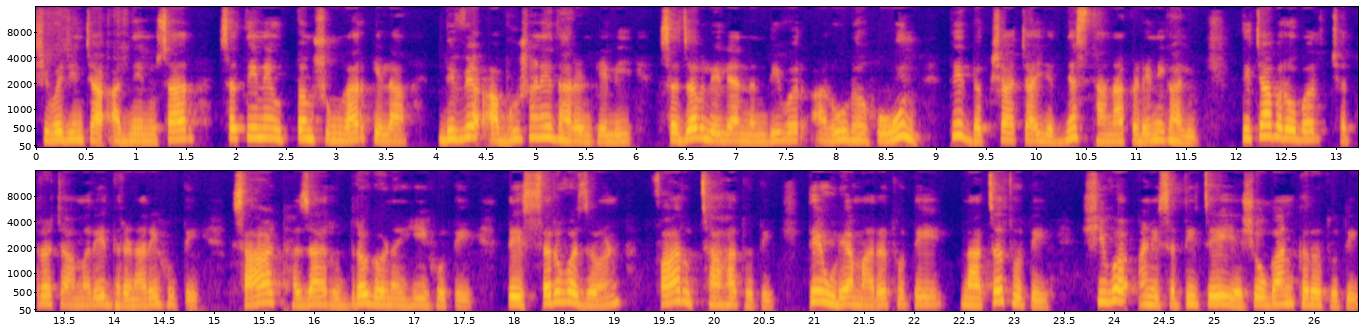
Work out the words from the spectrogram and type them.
शिवजींच्या आज्ञेनुसार सतीने उत्तम शृंगार केला दिव्य आभूषणे धारण केली सजवलेल्या नंदीवर आरूढ होऊन ती दक्षाच्या यज्ञस्थानाकडे निघाली. तिच्याबरोबर छत्र मरे धरणारे होते. साठ हजार रुद्रगणही होते. ते सर्वजण फार उत्साहात होते. ते उड्या मारत होते नाचत होते. शिव आणि सतीचे यशोगान करत होते.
